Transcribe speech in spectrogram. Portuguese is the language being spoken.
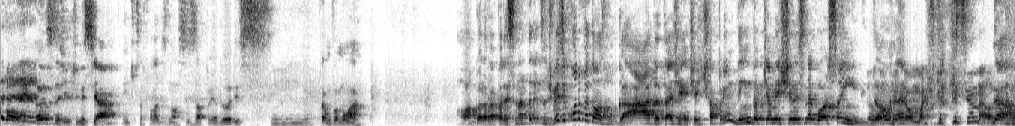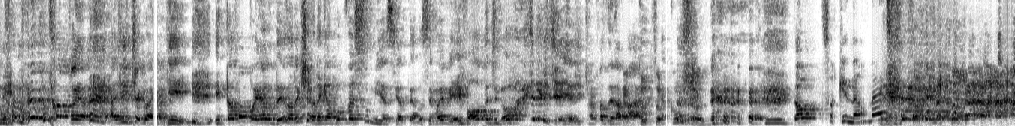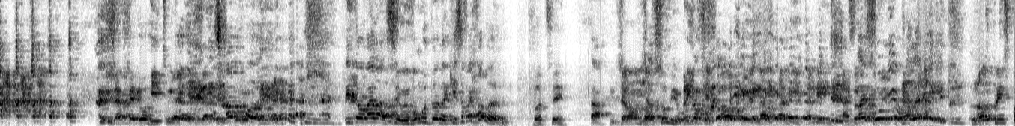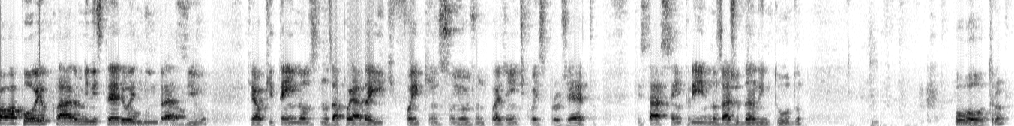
Bom, antes da gente iniciar, a gente precisa falar dos nossos apoiadores. Sim. Então vamos lá. Ó, agora vai aparecer na televisão. De vez em quando vai dar umas bugadas, tá, gente? A gente tá aprendendo aqui a mexer nesse negócio ainda. Eu Então, vou tentar né? o mais profissional. né? Não, não, não tá apanhando. A gente chegou aqui e estamos apanhando desde a hora que chegou. Daqui a pouco vai sumir assim a tela, você vai ver. Aí volta de novo e a gente vai fazer na Tá parte. tudo sob controle. Então, Só que não, né? Só que não. Já pegou ritmo, já. Já já pegou. foi. Então vai lá, Silvio. Eu vou mudando aqui, você vai falando. Pode ser. Tá. Então, Já nosso sumiu. principal apoio. Não, tá ali, tá ali. Agora Vai sumiu. olha aí. Nosso principal apoio, claro, o Ministério Elim Brasil, que é o que tem nos, nos apoiado aí, que foi quem sonhou junto com a gente com esse projeto, que está sempre nos ajudando em tudo. O outro.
